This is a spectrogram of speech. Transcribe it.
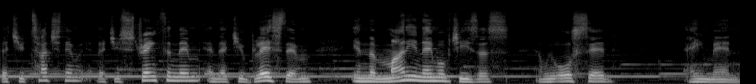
that you touch them, that you strengthen them, and that you bless them in the mighty name of Jesus. And we all said, Amen.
